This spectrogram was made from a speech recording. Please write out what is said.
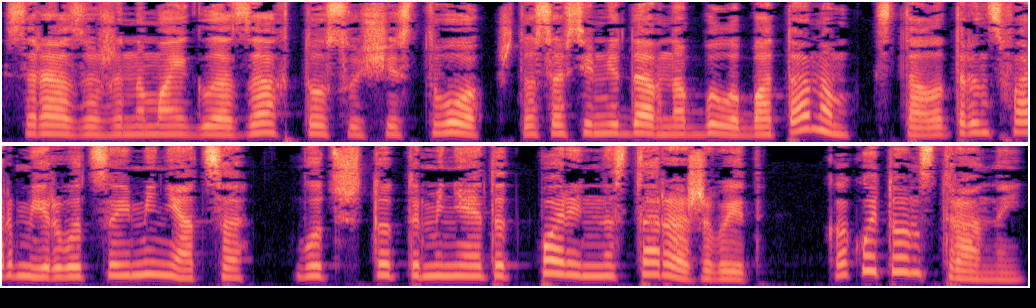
Сразу же на моих глазах то существо, что совсем недавно было ботаном, стало трансформироваться и меняться. Вот что-то меня этот парень настораживает. Какой-то он странный,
